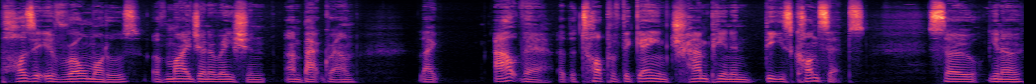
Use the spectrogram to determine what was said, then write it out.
positive role models of my generation and background, like out there at the top of the game, championing these concepts. So, you know,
